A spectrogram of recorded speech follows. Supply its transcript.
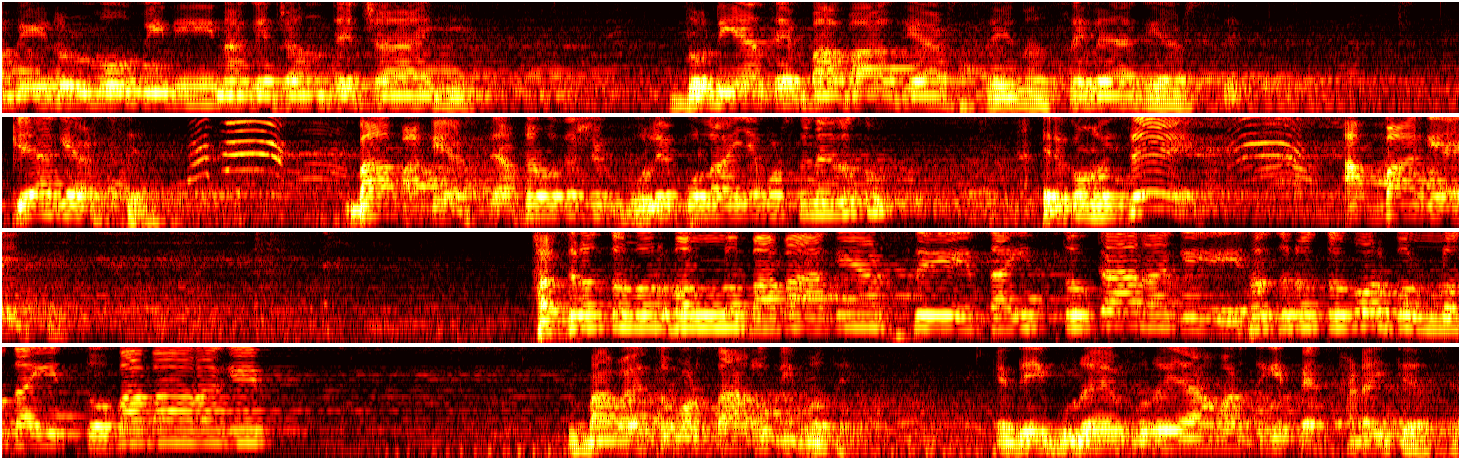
আমিরুল মুমিনিন, আগে জানতে চাই, দুনিয়াতে বাবা আগে আসছে না ছেলে আগে আসছে? কে আগে আসছে? বাপ আগে আসছে। আপনার মধ্যে সে ভুলে পোলা আইয়া পড়ছে না এরকম? এরকম হয়েছে আব্বা আগে আইছে। হজরত ওমর বলল, বাবা আগে আসছে, দায়িত্ব কার আগে? হজরত ওমর বলল, দায়িত্ব বাবার আগে। বাবা তো পড়ছে আরও বিপদে। এদিকে ঘুরে ফুরে আমার দিকে পেছ খাটাইতে আছে।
